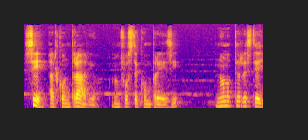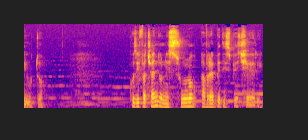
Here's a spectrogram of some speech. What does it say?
Se al contrario non foste compresi, non otterreste aiuto Così facendo nessuno avrebbe dispiaceri.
